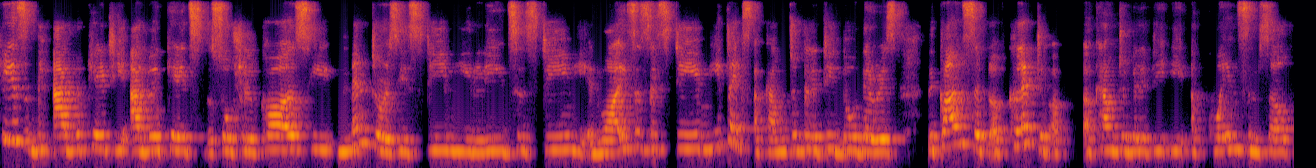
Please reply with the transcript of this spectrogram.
He's the advocate. He advocates the social cause. He mentors his team. He leads his team. He advises his team. He takes accountability, though there is the concept of collective accountability. He acquaints himself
